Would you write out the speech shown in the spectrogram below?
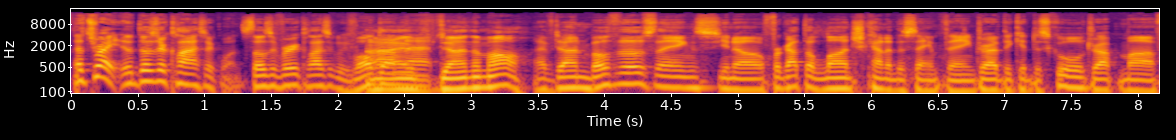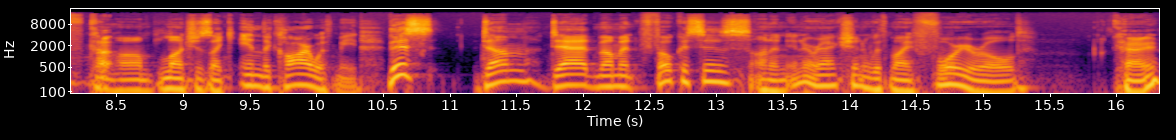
That's right. Those are classic ones. Those are very classic. We've all done I've that. done them all. I've done both of those things. You know, forgot the lunch, kind of the same thing. Drive the kid to school, drop him off, come uh, home. Lunch is like in the car with me. This dumb dad moment focuses on an interaction with my four year old Okay.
